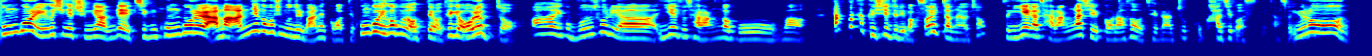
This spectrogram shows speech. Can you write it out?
공고를 읽으시는 게 중요한데 지금 공고를 아마 안 읽어보신 분들이 많을 것 같아요. 공고 읽어보면 어때요? 되게 어렵죠? 아 이거 뭔 소리야 이해도 잘 안 가고 막 딱딱한 글씨들이 막 써 있잖아요. 그죠? 그래서 이해가 잘 안 가실 거라서 제가 조금 가지고 왔습니다. 그래서 이런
